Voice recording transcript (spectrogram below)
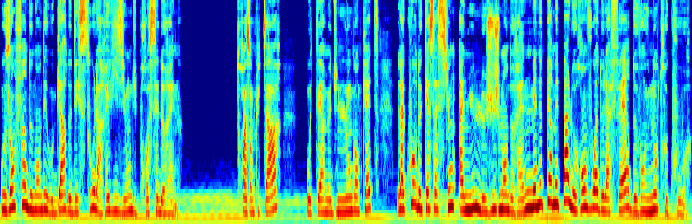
ose enfin demander au garde des Sceaux la révision du procès de Rennes. Trois ans plus tard, au terme d'une longue enquête, la Cour de cassation annule le jugement de Rennes mais ne permet pas le renvoi de l'affaire devant une autre cour.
